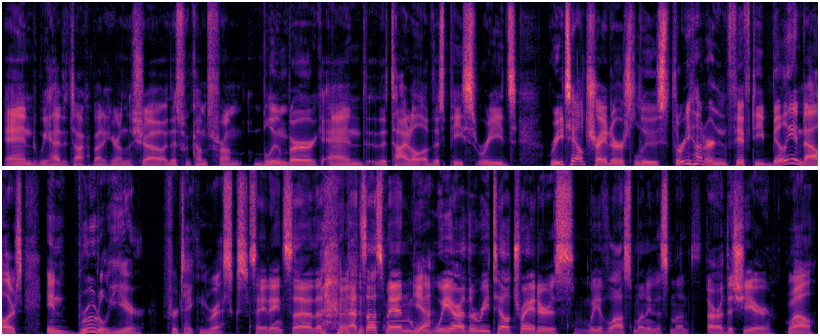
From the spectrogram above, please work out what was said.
and we had to talk about it here on the show. And this one comes from Bloomberg, and the title of this piece reads Retail traders lose $350 billion in brutal year for taking risks. Say it ain't so. That, that's us, man. Yeah. We are the retail traders. We have lost money this month or this year. Well,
